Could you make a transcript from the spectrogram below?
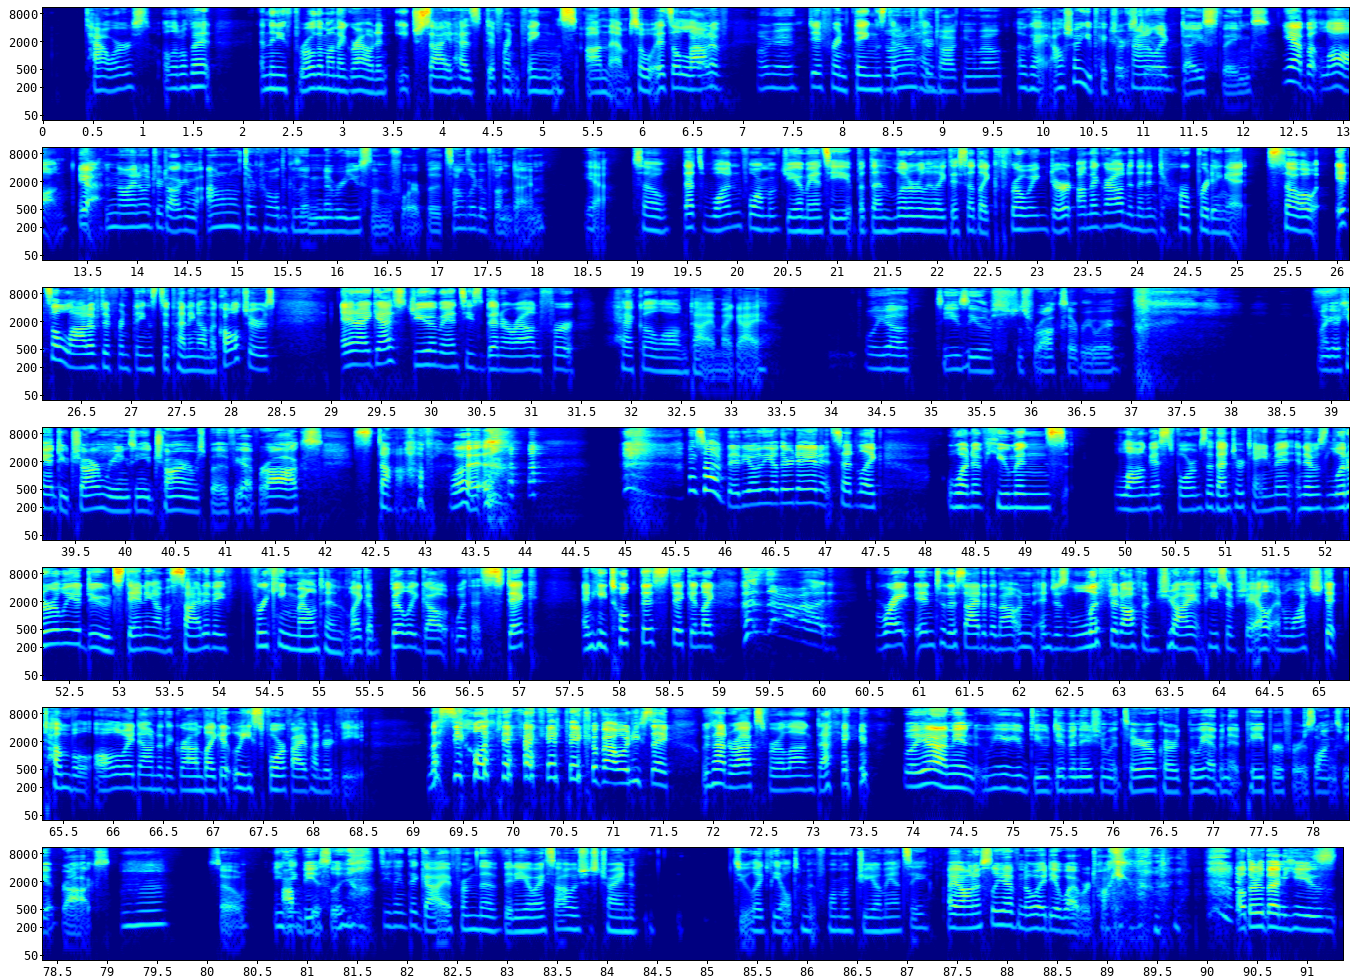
towers a little bit, and then you throw them on the ground, and each side has different things on them. So it's a lot Oh. of Okay. different things. No, I know what you're talking about. Okay, I'll show you pictures. They're kind of like dice things. yeah, but long. Yeah. No, I know what you're talking about. I don't know what they're called because I never used them before, but it sounds like a fun time. Yeah. So that's one form of geomancy, but then literally, like they said, like throwing dirt on the ground and then interpreting it. So it's a lot of different things depending on the cultures. And I guess geomancy's been around for heck a long time, my guy. Well, yeah, it's easy. There's just rocks everywhere. like I can't do charm readings. You need charms, but if you have rocks, Stop. what? I saw a video the other day and it said like one of humans' longest forms of entertainment. And it was literally a dude standing on the side of a freaking mountain like a billy goat with a stick. And he took this stick and like, huzzah! Right into the side of the mountain and just lifted off a giant piece of shale and watched it tumble all the way down to the ground like at least four or 500 feet. And that's the only thing I can think about when you say we've had rocks for a long time. well, yeah. I mean, you you do divination with tarot cards, but we haven't had paper for as long as we had rocks. Mm-hmm. So You think, obviously, do you think the guy from the video I saw was just trying to do like the ultimate form of geomancy? I honestly have no idea why we're talking about it, other than he's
